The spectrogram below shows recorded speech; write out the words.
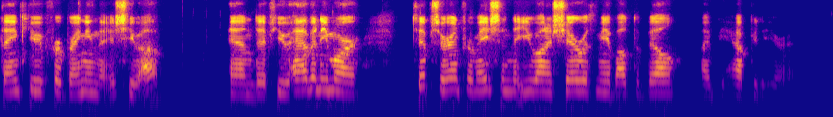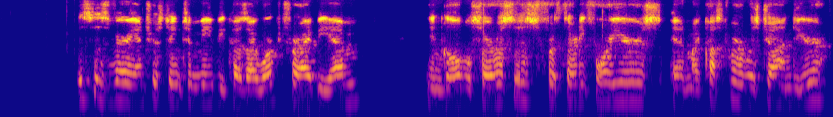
thank you for bringing the issue up and if you have any more tips or information that you want to share with me about the bill i'd be happy to hear it This is very interesting to me because I worked for IBM in global services for 34 years, and my customer was John Deere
